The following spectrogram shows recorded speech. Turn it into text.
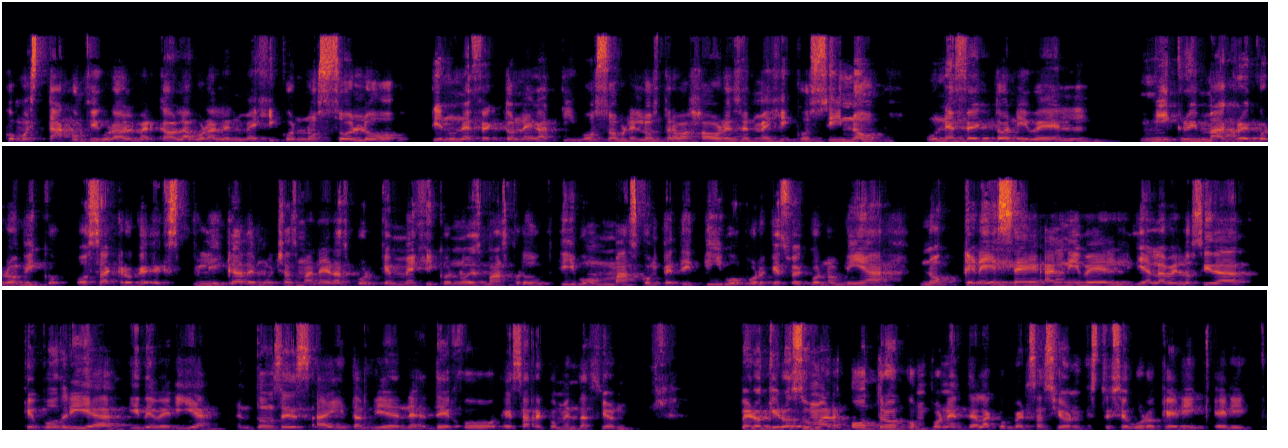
cómo está configurado el mercado laboral en México no solo tiene un efecto negativo sobre los trabajadores en México, sino un efecto a nivel micro y macroeconómico. O sea, creo que explica de muchas maneras por qué México no es más productivo, más competitivo, por qué su economía no crece al nivel y a la velocidad que podría y debería. Entonces, ahí también dejo esa recomendación. Pero quiero sumar otro componente a la conversación que estoy seguro que Eric, Eric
